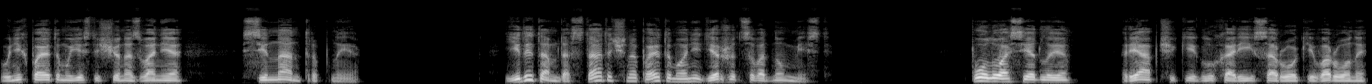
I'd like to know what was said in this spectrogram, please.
У них поэтому есть еще название синантропные. Еды там достаточно, поэтому они держатся в одном месте. Полуоседлые, рябчики, глухари, сороки, вороны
